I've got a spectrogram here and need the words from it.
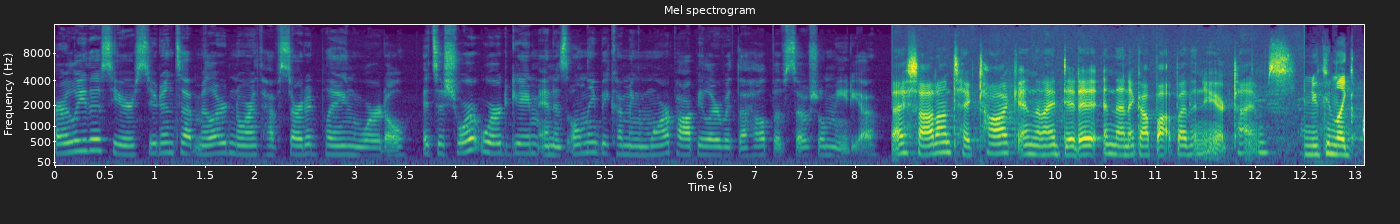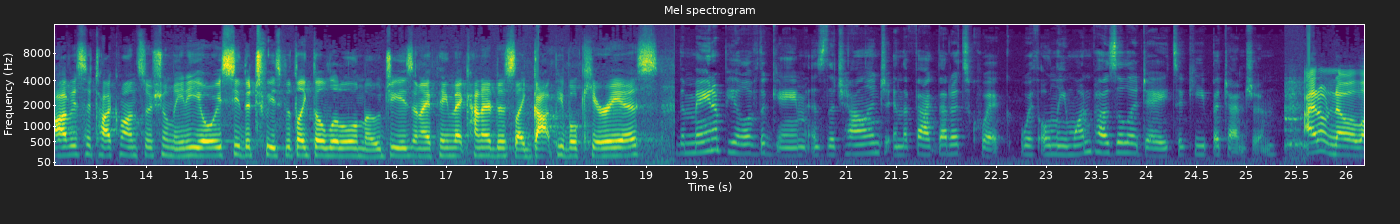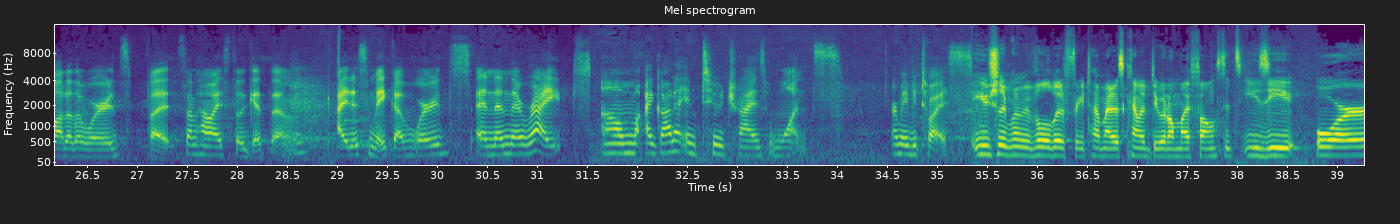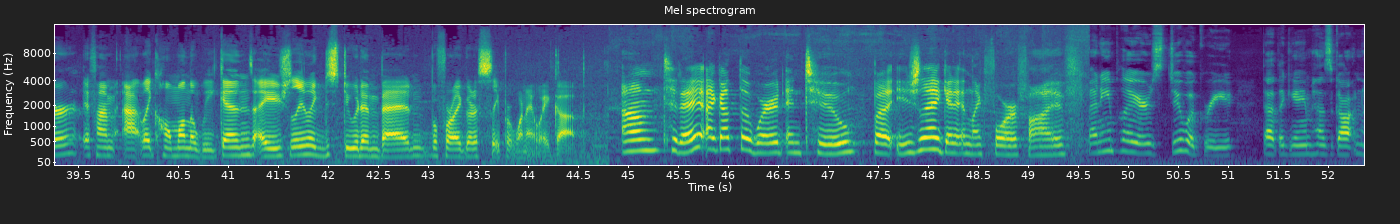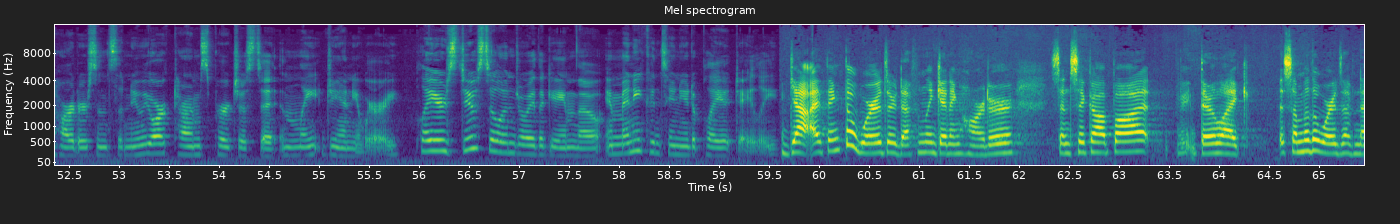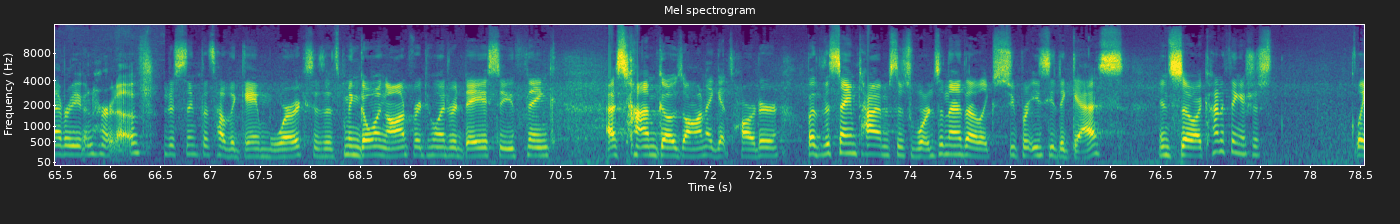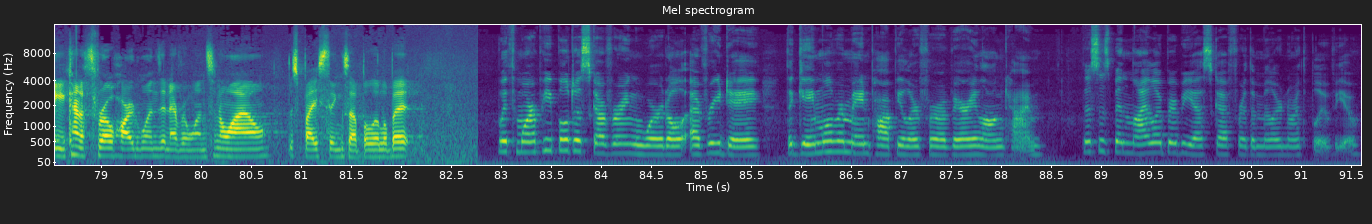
Early this year, students at Millard North have started playing Wordle. It's a short word game and is only becoming more popular with the help of social media. I saw it on TikTok and then I did it and then it got bought by the New York Times. And you can like obviously talk about on social media, you always see the tweets with like the little emojis and I think that kind of just like got people curious. The main appeal of the game is the challenge and the fact that it's quick, with only one puzzle a day to keep attention. I don't know a lot of the words, but somehow I still get them. I just make up words words and then they're right. Um, I got it in two tries once. Or maybe twice. Usually when we have a little bit of free time, I just kind of do it on my phone because it's easy. Or if I'm at like home on the weekends, I usually like just do it in bed before I go to sleep or when I wake up. Um, today I got the word in two, but usually I get it in like four or five. Many players do agree that the game has gotten harder since the New York Times purchased it in late January. Players do still enjoy the game though, and many continue to play it daily. Yeah, I think the words are definitely getting harder since it got bought. They're like some of the words I've never even heard of. I just think that's how the game works is it's been going on for 200 days so you think as time goes on it gets harder but at the same time there's words in there that are like super easy to guess and so I kind of think it's just like you kind of throw hard ones in every once in a while to spice things up a little bit. With more people discovering Wordle every day, the game will remain popular for a very long time. This has been Lila Bribiesca for the Millard North Blue View.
